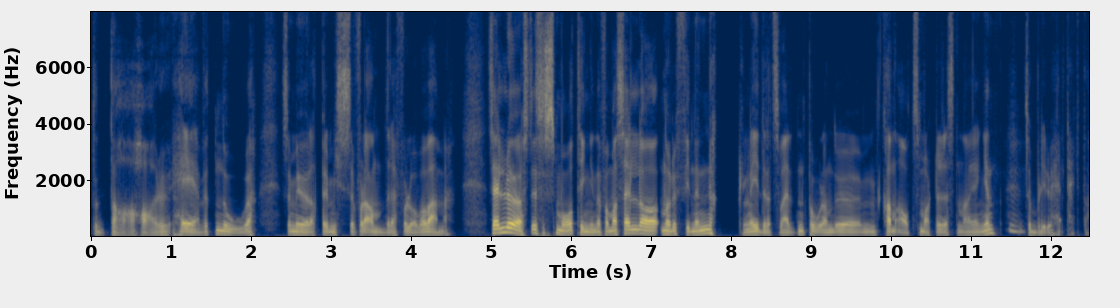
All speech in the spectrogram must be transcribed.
For da har du hevet noe som gjør at premisset for det andre får lov å være med. Så jeg løste disse små tingene for meg selv, og når du finner nøklene i idrettsverden på hvordan du mm, kan outsmarte resten av gjengen, Mm. så blir du helt hekta.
